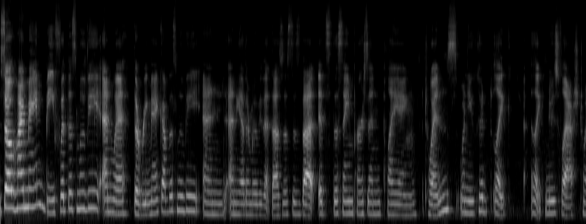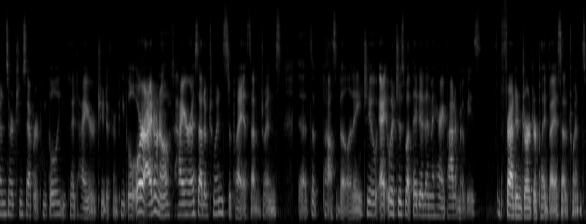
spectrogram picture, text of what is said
So my main beef with this movie and with the remake of this movie and any other movie that does this is that it's the same person playing twins when you could like like newsflash twins are two separate people. You could hire two different people. Or i don't know hire a set of twins to play a set of twins. That's a possibility too eh, which is what they did in the harry potter movies. Fred and george are played by a set of twins.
